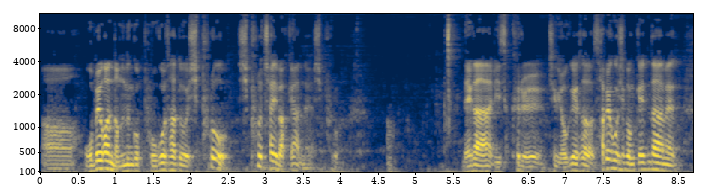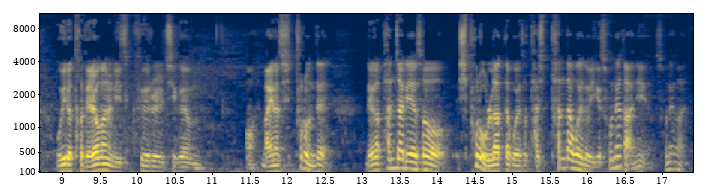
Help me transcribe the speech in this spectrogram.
어, 500원 넘는 거 보고 사도 10% 10% 차이밖에 안 나요. 10%. 어. 내가 리스크를 지금 여기에서 450원 깬 다음에 오히려 더 내려가는 리스크를 지금 어, 마이너스 10%인데 내가 판 자리에서 10% 올랐다고 해서 다시 탄다고 해도 이게 손해가 아니에요. 손해가 아니에요.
